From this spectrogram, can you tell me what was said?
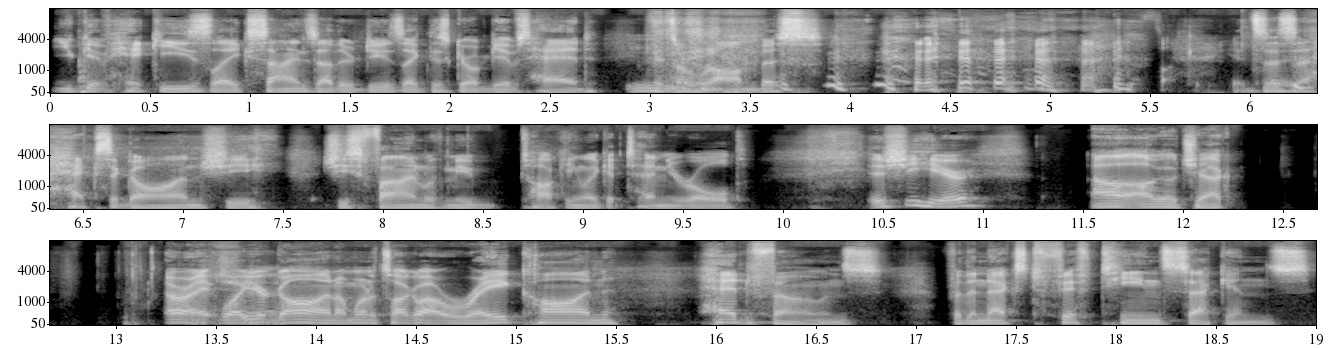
you give hickeys like signs to other dudes like this girl gives head it's a rhombus it's as a hexagon she she's fine with me talking like a 10 year old is she here I'll, I'll go check. all right while you're gone i'm going to talk about raycon headphones for the next 15 seconds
